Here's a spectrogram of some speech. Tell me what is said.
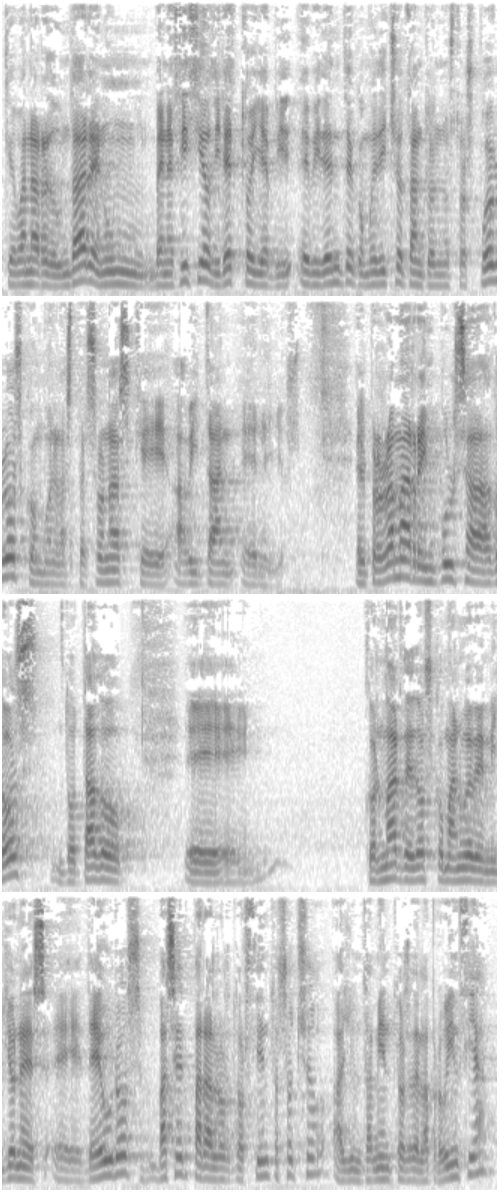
que van a redundar en un beneficio directo y evidente, como he dicho, tanto en nuestros pueblos como en las personas que habitan en ellos. El programa Reimpulsa 2, dotado eh, con más de 2,9 millones eh, de euros, va a ser para los 208 ayuntamientos de la provincia.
